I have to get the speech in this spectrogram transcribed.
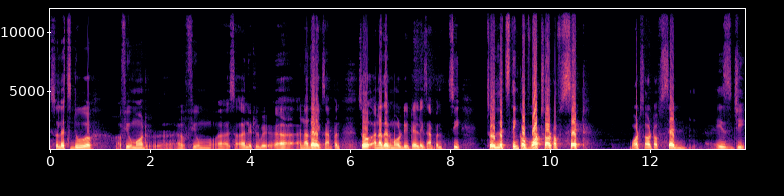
so let us do a a few more a few uh, a little bit uh, another example. So, another more detailed example see. So, let us think of what sort of set what sort of set is G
